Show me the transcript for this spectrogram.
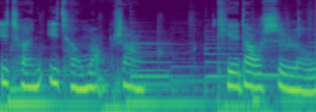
一层一层往上贴到四楼。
